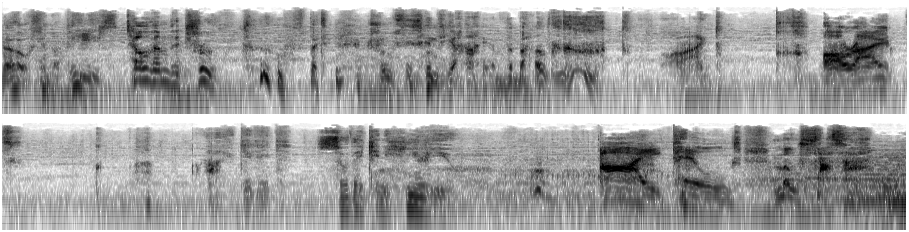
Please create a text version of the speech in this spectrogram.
No, Simba, please. Tell them the truth. Truth, but truth is in the eye of the beholder. All right. All right. I did it. So they can hear you. I killed Mufasa.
